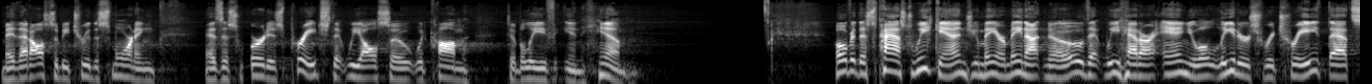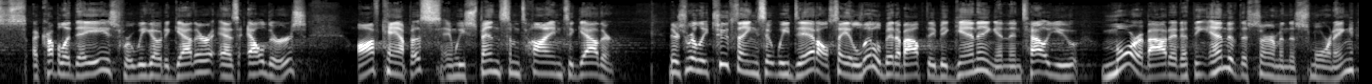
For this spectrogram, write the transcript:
May that also be true this morning as this word is preached, that we also would come to believe in Him. Over this past weekend, you may or may not know that we had our annual leaders retreat. That's a couple of days where we go together as elders off campus and we spend some time together. There's really two things that we did. I'll say a little bit about the beginning and then tell you more about it at the end of the sermon this morning.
